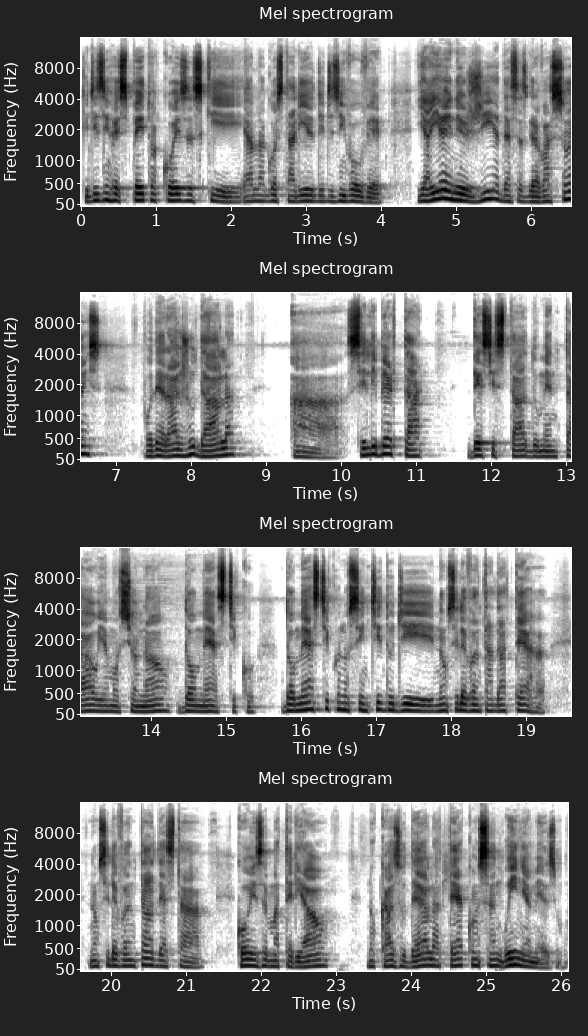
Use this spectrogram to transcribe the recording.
que dizem respeito a coisas que ela gostaria de desenvolver. E aí a energia dessas gravações poderá ajudá-la a se libertar deste estado mental e emocional doméstico. Doméstico no sentido de não se levantar da terra, não se levantar desta coisa material, no caso dela, até consanguínea mesmo.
